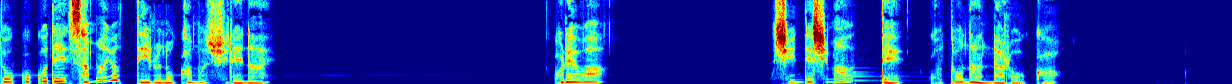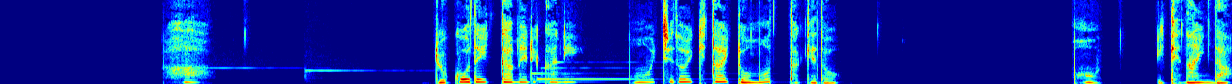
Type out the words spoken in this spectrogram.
とここでさまよっているのかもしれない。これは死んでしまうってことなんだろうか。はあ、旅行で行ったアメリカにもう一度行きたいと思ったけど、もう行けないんだ。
